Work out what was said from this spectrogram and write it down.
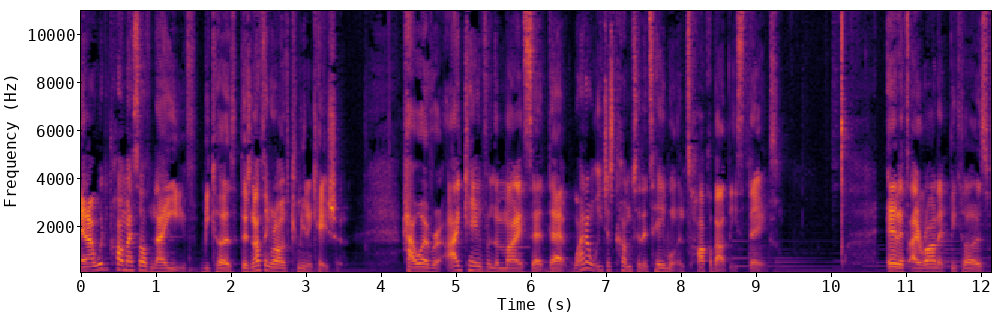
and I wouldn't call myself naive because there's nothing wrong with communication. However, I came from the mindset that why don't we just come to the table and talk about these things? And it's ironic because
